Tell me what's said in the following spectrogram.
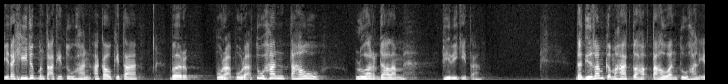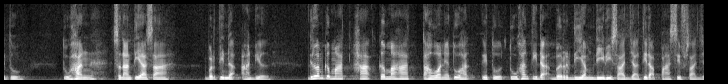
kita hidup mentaati Tuhan atau kita berpura-pura. Tuhan tahu luar dalam diri kita. Dan di dalam kemahatahuan Tuhan itu, Tuhan senantiasa bertindak adil. Dalam kemahatahuannya Tuhan itu, Tuhan tidak berdiam diri saja, tidak pasif saja.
